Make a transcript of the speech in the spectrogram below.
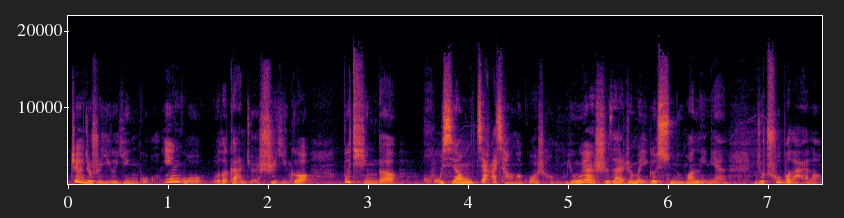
这个就是一个因果，因果我的感觉是一个不停的互相加强的过程，永远是在这么一个循环里面，你就出不来了。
